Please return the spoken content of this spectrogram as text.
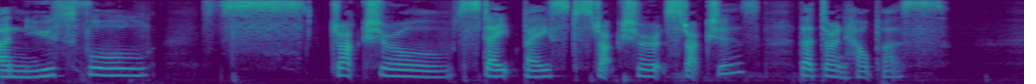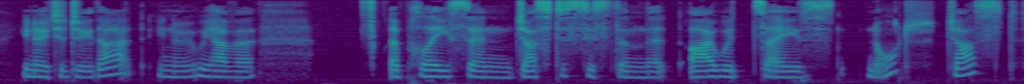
unuseful structural state-based structure structures that don't help us you know, to do that. You know, we have a a police and justice system that I would say is not just.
